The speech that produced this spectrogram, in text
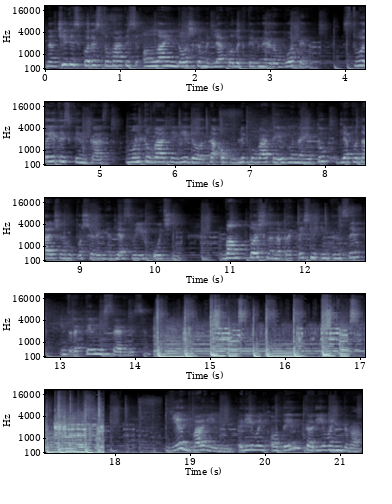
навчитись користуватись онлайн-дошками для колективної роботи, створити скрінкаст, монтувати відео та опублікувати його на YouTube для подальшого поширення для своїх учнів, вам точно на практичний інтенсив інтерактивні сервіси. Є два рівні: рівень 1 та рівень 2.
